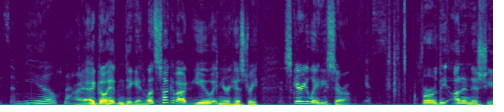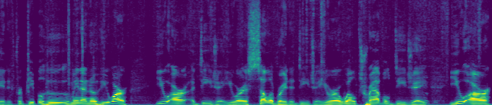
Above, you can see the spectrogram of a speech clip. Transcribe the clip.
it's a meal. All right, uh, go ahead and dig in. Let's talk about you and your history, scary lady, Sarah. yes. For the uninitiated, for people who, who may not know who you are, you are a DJ. You are a celebrated DJ. You are a well-traveled DJ. You are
